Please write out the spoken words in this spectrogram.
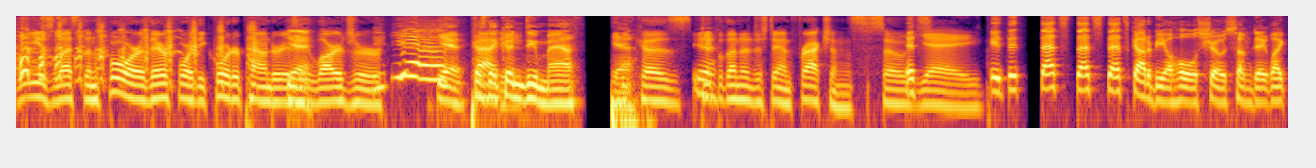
three is less than four, therefore the quarter pounder is Yeah. a larger yeah, yeah, because they couldn't do math. Yeah. because Yeah. people don't understand fractions. So It's- yay. it, it that's that's that's got to be a whole show someday. Like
